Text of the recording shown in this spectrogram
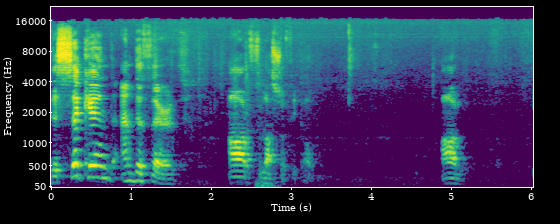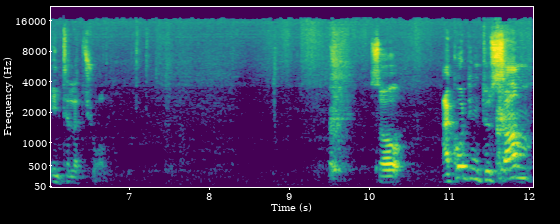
The second and the third are philosophical, are intellectual. So, according to some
